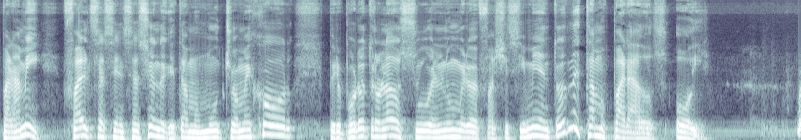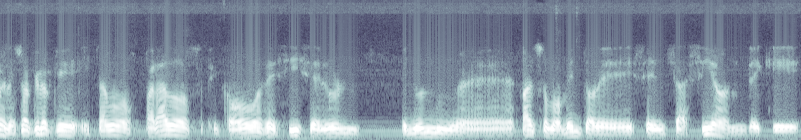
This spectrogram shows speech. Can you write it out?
para mí, falsa sensación de que estamos mucho mejor, pero por otro lado sube el número de fallecimientos. ¿Dónde estamos parados hoy? Bueno, yo creo que estamos parados, eh, como vos decís, en un en un eh, falso momento de sensación de que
